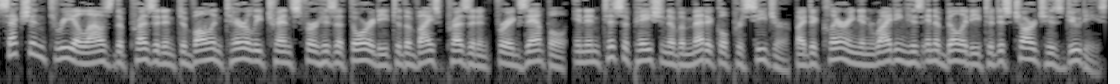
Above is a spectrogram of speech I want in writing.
Section 3 allows the President to voluntarily transfer his authority to the Vice President for example, in anticipation of a medical procedure by declaring in writing his inability to discharge his duties.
